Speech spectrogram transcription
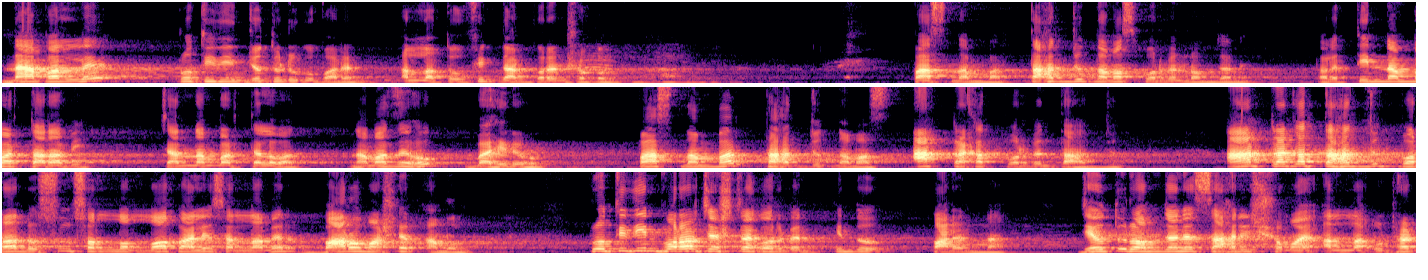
না পারলে প্রতিদিন যতটুকু পারেন, আল্লাহ তৌফিক দান করেন সকল। পাঁচ নাম্বার, তাহাজ্জুদ নামাজ পড়বেন রমজানে। তাহলে তিন নাম্বার তারাবি, চার নাম্বার তেলাওয়াত। নামাজে হোক বাহিরে হোক। পাঁচ নাম্বার তাহাজ্জুদ নামাজ। আট টাকাত পড়বেন তাহাজ্জুদ। আট টাকার তাহাজ্জুদ পড়া রসুল সাল্লাহ আলি সাল্লামের বারো মাসের আমল। প্রতিদিন পড়ার চেষ্টা করবেন, কিন্তু পারেন না। যেহেতু রমজানের সাহারির সময় আল্লাহ উঠার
